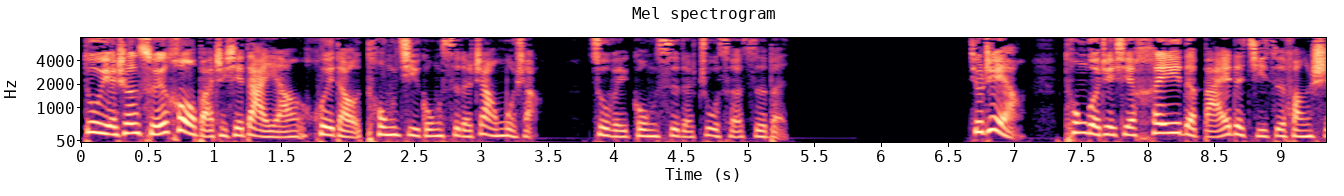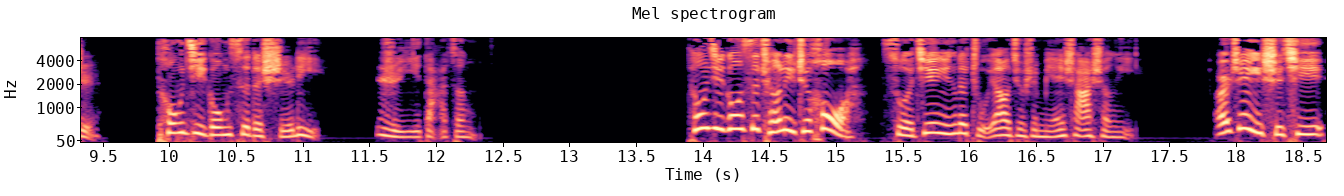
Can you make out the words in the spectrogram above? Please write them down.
杜月笙随后把这些大洋汇到通济公司的账目上，作为公司的注册资本。就这样，通过这些黑的白的集资方式，通济公司的实力日益大增。通济公司成立之后啊，所经营的主要就是棉纱生意。而这一时期，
